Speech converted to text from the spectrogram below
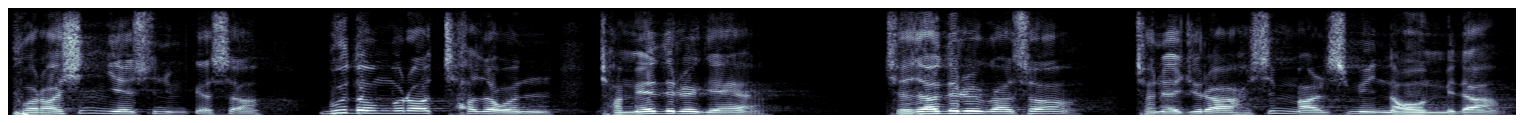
부활하신 예수님께서 무덤으로 찾아온 자매들에게 제자들을 가서 전해주라 하신 말씀이 나옵니다.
